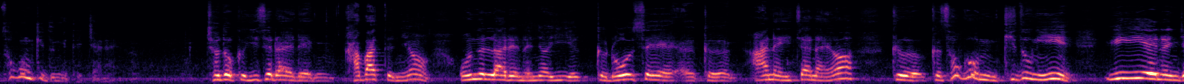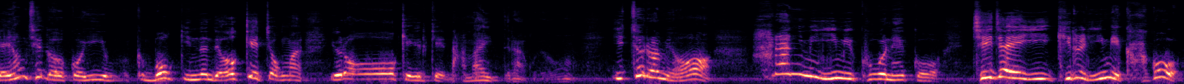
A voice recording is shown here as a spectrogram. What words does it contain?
소금 기둥이 됐잖아요. 저도 그 이스라엘에 가봤더니요. 오늘날에는요. 이 그 롯의 그 안에 있잖아요. 그, 그 소금 기둥이 위에는 이제 형체가 없고 이 그 목 있는데 어깨 쪽만 이렇게 이렇게 남아 있더라고요. 이처럼요. 하나님이 이미 구원했고 제자의 이 길을 이미 가고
